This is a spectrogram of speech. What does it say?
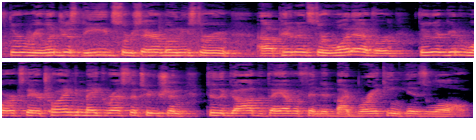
through religious deeds, through ceremonies, through uh, penance, through whatever, through their good works. They are trying to make restitution to the God that they have offended by breaking his law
